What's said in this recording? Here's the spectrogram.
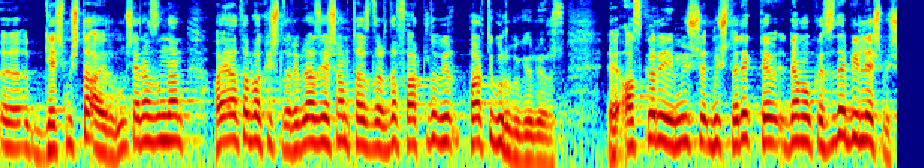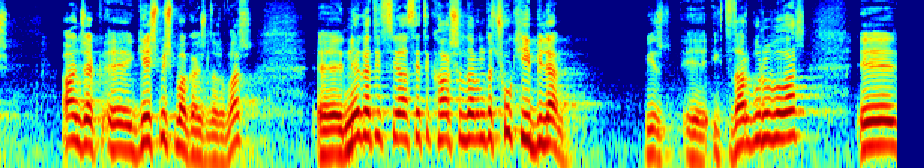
e, geçmişte ayrılmış. En azından hayata bakışları, biraz yaşam tarzları da farklı bir parti grubu görüyoruz. E, asgari müşterek de, demokraside birleşmiş. Ancak e, geçmiş bagajları var. E, negatif siyaseti karşılarında çok iyi bilen bir e, iktidar grubu var. E,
